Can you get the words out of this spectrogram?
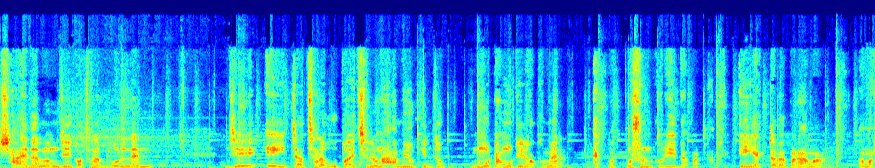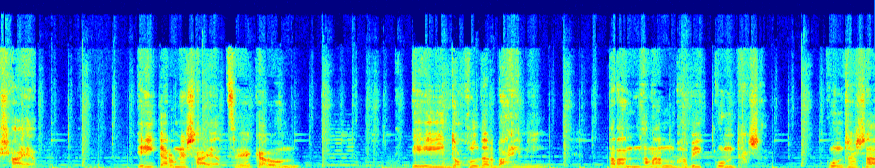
শাহেদ আলম যে কথাটা বললেন যে এইটা ছাড়া উপায় ছিল না, আমিও কিন্তু মোটামুটি রকমের একমত পোষণ করি এই ব্যাপারটাতে। এই একটা ব্যাপারে আমার আমার সায় আছে। এই কারণে সায় আছে কারণ এই দখলদার বাহিনী, তারা নানানভাবেই কোণঠাসা। কোণঠাসা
